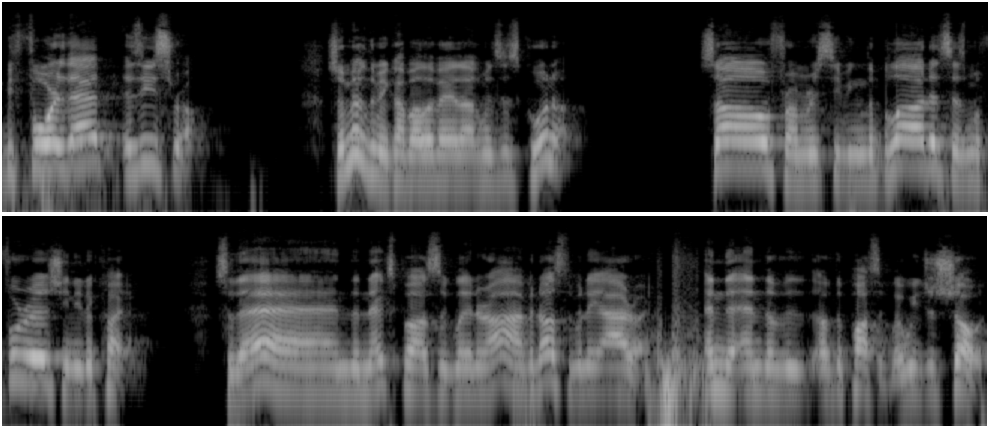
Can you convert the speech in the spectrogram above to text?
Before that is Israel. So So from receiving the blood, it says Mufurish, you need a Kayan. So then the next pasuk later on, and the end of, of the pasuk that we just showed.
